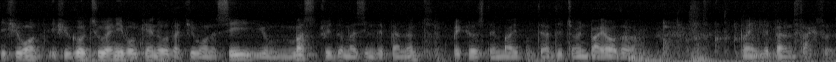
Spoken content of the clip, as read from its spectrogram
if you want, if you go to any volcano that you want to see, you must treat them as independent because they might they're determined by other by independent factors.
